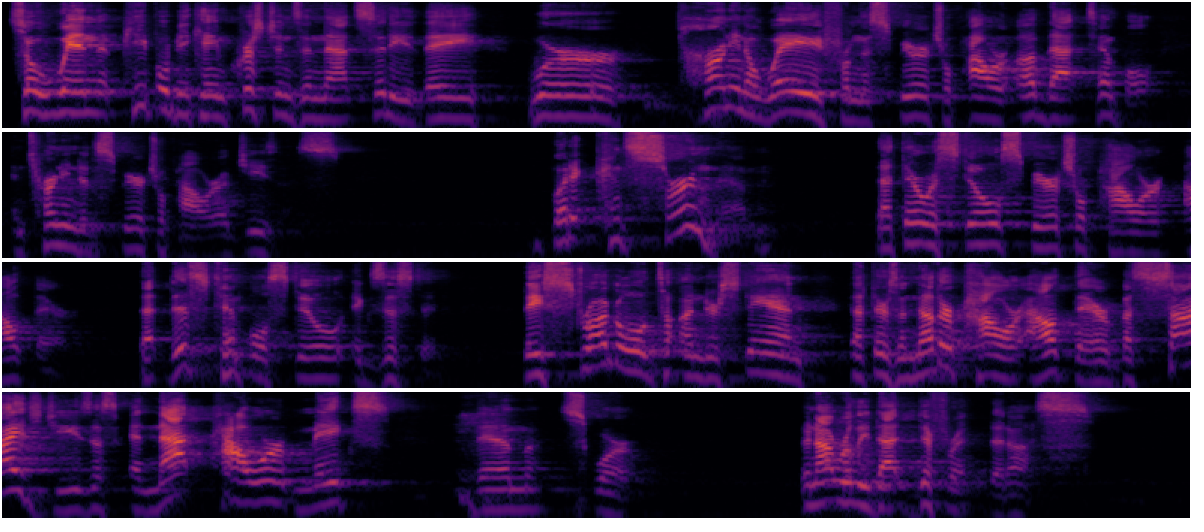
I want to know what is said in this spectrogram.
So when people became Christians in that city, they were turning away from the spiritual power of that temple and turning to the spiritual power of Jesus. But it concerned them that there was still spiritual power out there, that this temple still existed. They struggled to understand that there's another power out there besides Jesus, and that power makes them squirm. They're not really that different than us.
